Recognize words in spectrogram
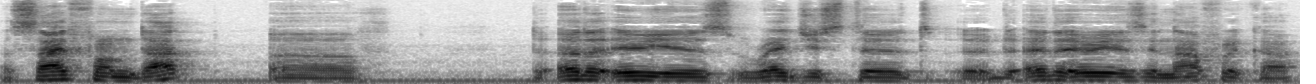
Aside from that, uh, the other areas registered, uh, the other areas in Africa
